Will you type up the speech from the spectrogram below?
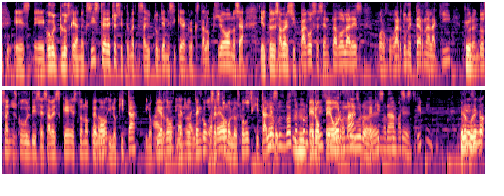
sí. Este, Google Plus que ya no existe. De hecho, si te metes a YouTube ya ni siquiera creo que está la opción. O sea, y el pedo es saber si pago 60 dólares por jugar Doom Eternal aquí, pero en dos años Google dice, ¿sabes qué? Esto no pegó no. y lo quita y lo pierdo está, y ya no lo tengo. O sea, es como los juegos digitales, pues pero peor más, seguro, porque aquí ¿eh? es nada más que... streaming. Pero sí, por sí, no,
